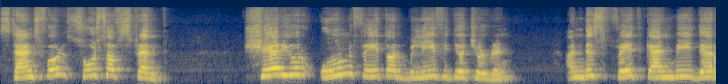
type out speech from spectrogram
stand for source of strength share your own faith और believe with your children and this faith can be there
